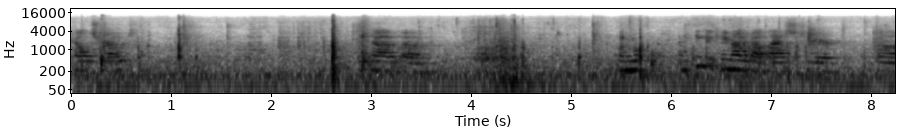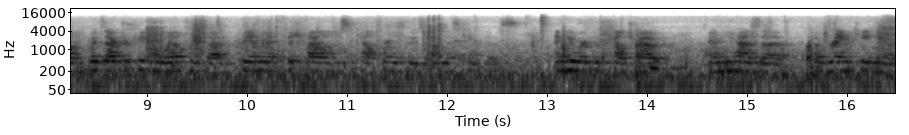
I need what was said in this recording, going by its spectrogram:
Cal Trout. They have, um, I think it came out about last year, um, with Dr. Peter Moyle, who's a preeminent fish biologist in California who's on this campus. And he worked with Cal Trout, and he has a, a ranking of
